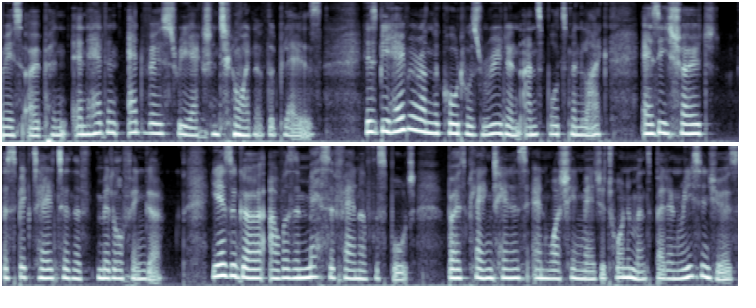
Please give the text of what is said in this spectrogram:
US Open and had an adverse reaction to one of the players. His behavior on the court was rude and unsportsmanlike as he showed a spectator the middle finger. Years ago, I was a massive fan of the sport, both playing tennis and watching major tournaments, but in recent years,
